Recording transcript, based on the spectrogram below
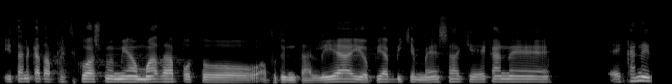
ήταν καταπληκτικό, ας πούμε, μια ομάδα από, το, από την Ιταλία, η οποία μπήκε μέσα και έκανε έκανε,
